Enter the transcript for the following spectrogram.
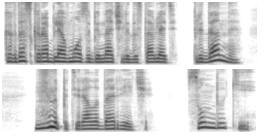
Когда с корабля в Мозабе начали доставлять приданное, Нина потеряла дар речи. Сундуки.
